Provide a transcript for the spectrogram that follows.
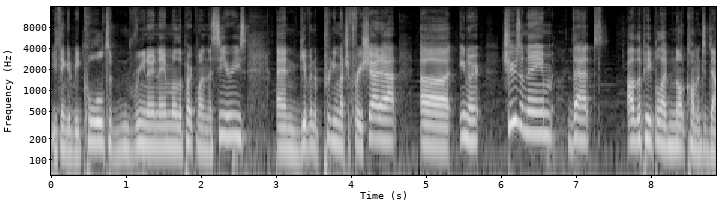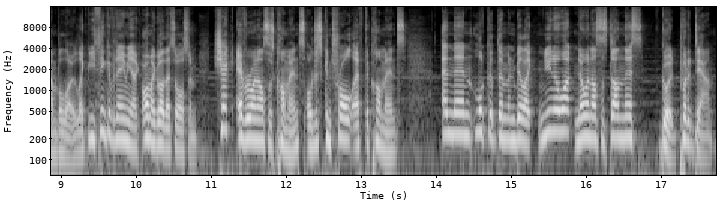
you think it'd be cool to rename one of the Pokemon in the series, and given a pretty much a free shout out, uh, you know, choose a name that other people have not commented down below. Like, you think of a name, you're like, oh my god, that's awesome. Check everyone else's comments, or just control F the comments, and then look at them and be like, you know what, no one else has done this? Good, put it down.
